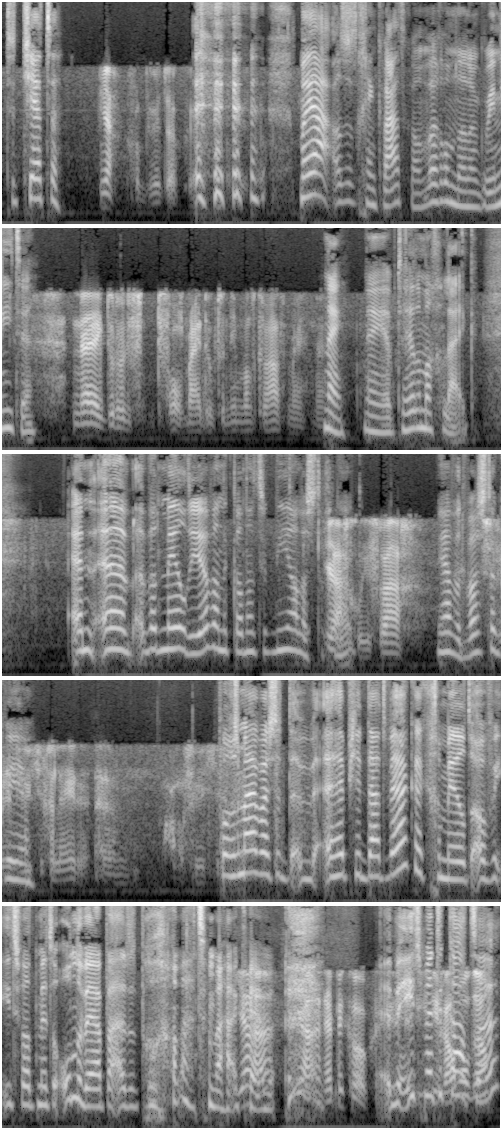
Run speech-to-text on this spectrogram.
te chatten. Ja, gebeurt ook. eh. Maar ja, als het geen kwaad kan, waarom dan ook weer niet, hè? Nee, ik doe er, volgens mij doet er niemand kwaad mee. Nee. Nee, nee, je hebt helemaal gelijk. En eh, wat mailde je? Want ik kan natuurlijk niet alles Ja, tegelijk. goede vraag. Ja, wat was het ook Een weer? uurtje geleden. Ehm. Volgens mij was het, eh, heb je daadwerkelijk gemaild over iets wat met de onderwerpen uit het programma te maken ja, hebben. ja, dat heb ik ook. Eh, Iets met de Die katten?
